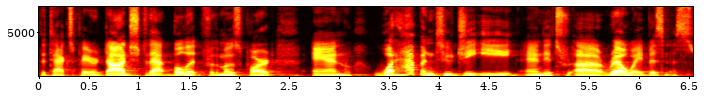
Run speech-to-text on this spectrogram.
the taxpayer dodged that bullet for the most part. And what happened to GE and its uh, railway business?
